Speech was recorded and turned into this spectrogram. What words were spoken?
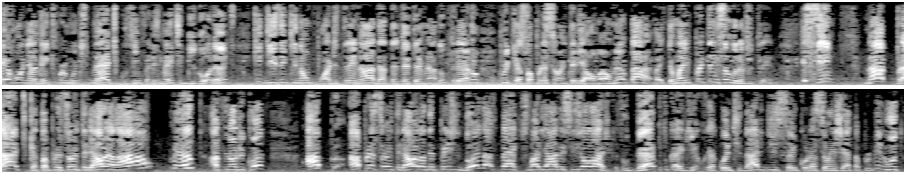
erroneamente por muitos médicos, infelizmente, ignorantes, que dizem que não pode treinar de determinado treino porque a sua pressão arterial vai aumentar, vai ter uma hipertensão durante o treino. E sim, na prática, tua pressão arterial ela aumenta. Afinal de contas, a, a, pressão arterial ela depende de dois aspectos variáveis fisiológicos: o débito cardíaco, que é a quantidade de sangue que o coração injeta por minuto,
